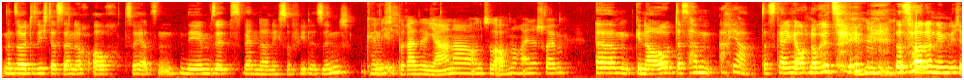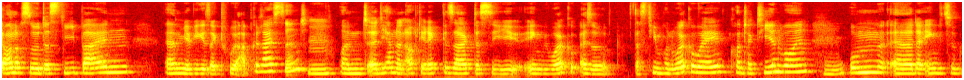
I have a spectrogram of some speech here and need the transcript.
man sollte sich das dann auch, auch zu Herzen nehmen, selbst wenn da nicht so viele sind. Können nicht die Brasilianer und so auch noch eine schreiben? Ähm, genau, das haben, ach ja, das kann ich auch noch erzählen. das war dann nämlich auch noch so, dass die beiden ähm, ja, wie gesagt, früher abgereist sind. Mhm. Und äh, die haben dann auch direkt gesagt, dass sie irgendwie Work, also das Team von Workaway kontaktieren wollen, mhm. um äh, da irgendwie zu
